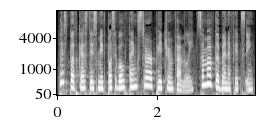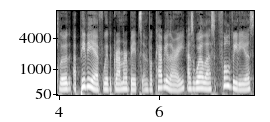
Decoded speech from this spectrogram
This podcast is made possible thanks to our Patreon family. Some of the benefits include a PDF with grammar bits and vocabulary, as well as full videos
